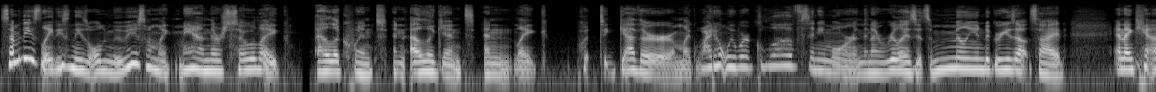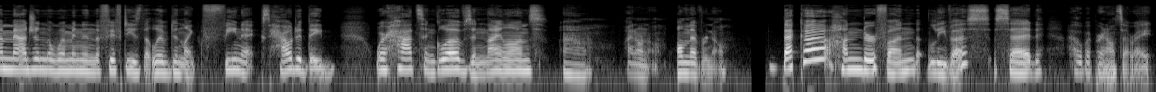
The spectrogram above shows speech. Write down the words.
Some of these ladies in these old movies i'm like man they're so like eloquent and elegant and like put together. I'm like why don't we wear gloves anymore? And then i realize it's a million degrees outside and I can't imagine the women in the 50s that lived in like Phoenix. How did they wear hats and gloves and nylons? Oh, I don't know. I'll never know. Becca Hunderfund Livas said, I hope I pronounced that right.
